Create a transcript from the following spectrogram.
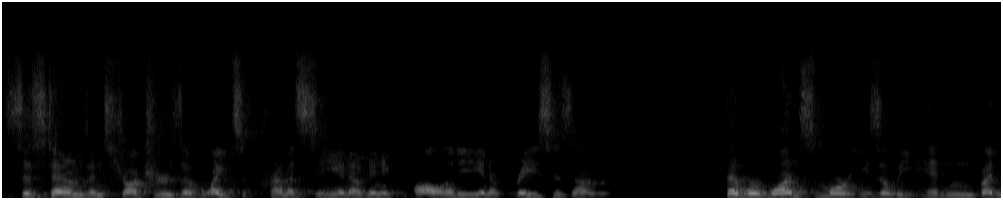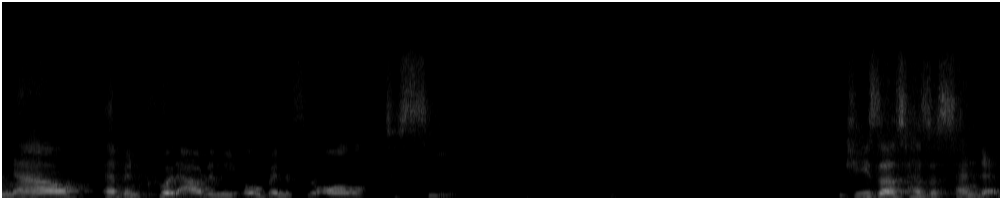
systems and structures of white supremacy and of inequality and of racism that were once more easily hidden, but now have been put out in the open for all to see. Jesus has ascended.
